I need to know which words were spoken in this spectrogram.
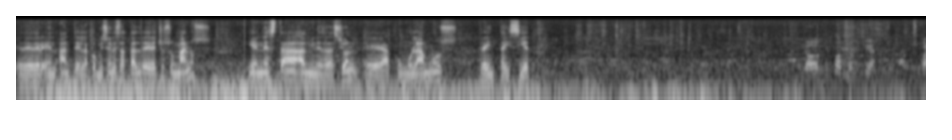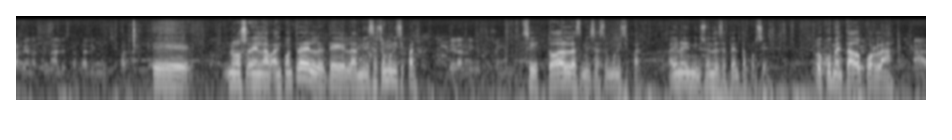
eh, de- de- en- ante la Comisión Estatal de Derechos Humanos y en esta administración eh, acumulamos 37. Todo tipo de policías, Guardia Nacional, Estatal y Municipal, Eh, nos- en, la- en contra del- de la administración municipal, de la administración municipal. sí, toda la administración municipal. Hay una disminución del 70%, documentado por la... Ah,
